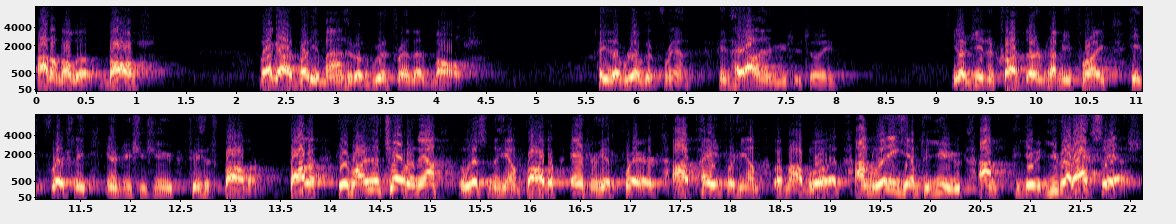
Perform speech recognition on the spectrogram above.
I don't know the boss. But I got a buddy of mine who's a good friend of that boss. He's a real good friend. He said, hey, I'll introduce you to him. You know, Jesus Christ every time you pray, he freshly introduces you to his Father. Father, here's one of the children now. Listen to him, Father. Answer his prayers. I paid for him with my blood. I'm leading him to you. I'm giving, you got access.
